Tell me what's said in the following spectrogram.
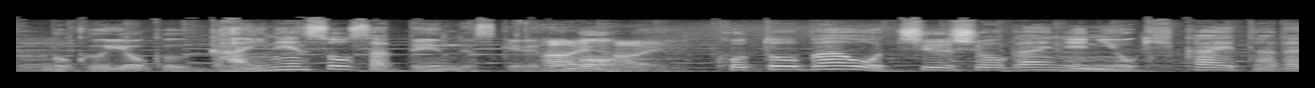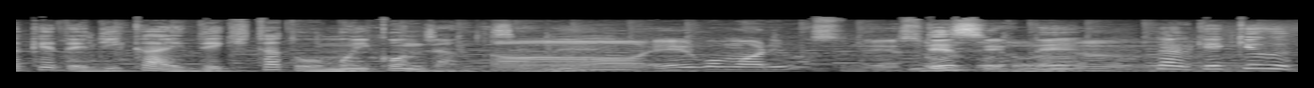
うん。僕よく概念操作って言うんですけれども、はいはい。言葉を抽象概念に置き換えただけで理解できたと思い込んじゃうんですよあね。ー英語もありますねですよね、うんうんうん。だから結局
